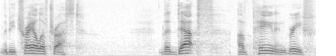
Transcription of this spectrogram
The betrayal of trust, the depth of pain and grief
